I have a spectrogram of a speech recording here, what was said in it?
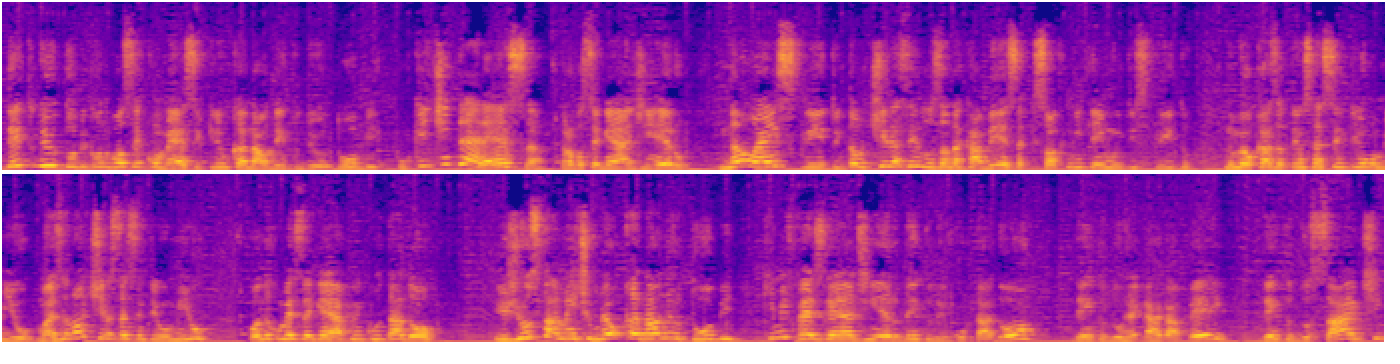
Dentro do YouTube, quando você começa e cria um canal dentro do YouTube, o que te interessa para você ganhar dinheiro não é inscrito. Então tira essa ilusão da cabeça que só quem tem muito inscrito. No meu caso eu tenho 61 mil, mas eu não tinha 61 mil quando eu comecei a ganhar com o encurtador. E justamente o meu canal no YouTube que me fez ganhar dinheiro dentro do encurtador, dentro do Recarga Pay, dentro do site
